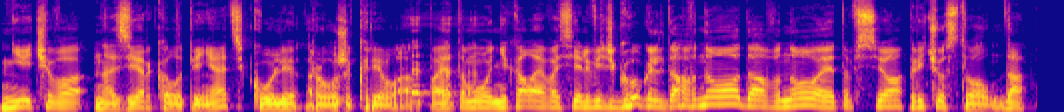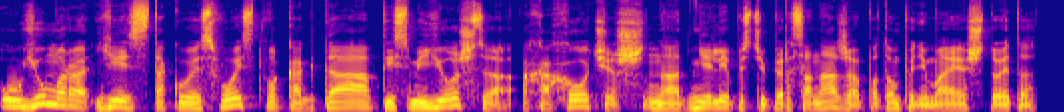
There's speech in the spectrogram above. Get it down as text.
Нечего на зеркало пенять, коли рожа крива. Поэтому Николай Васильевич Гоголь давно-давно это все предчувствовал. Да, у юмора есть такое свойство, когда ты смеешься, хохочешь над нелепостью персонажа, а потом понимаешь, что это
